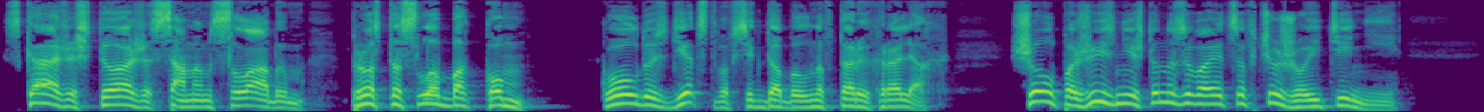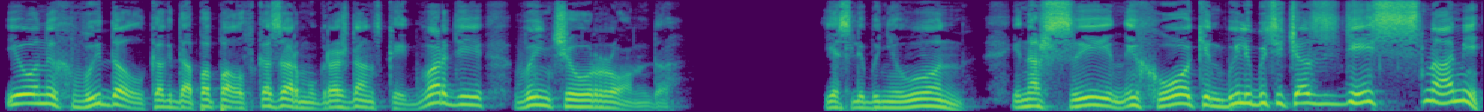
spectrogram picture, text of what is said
«Скажешь тоже самым слабым, просто слабаком». Колду с детства всегда был на вторых ролях. Шел по жизни, что называется, в чужой тени. И он их выдал, когда попал в казарму гражданской гвардии в Инчаурондо. Если бы не он, и наш сын, и Хокин были бы сейчас здесь с нами,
